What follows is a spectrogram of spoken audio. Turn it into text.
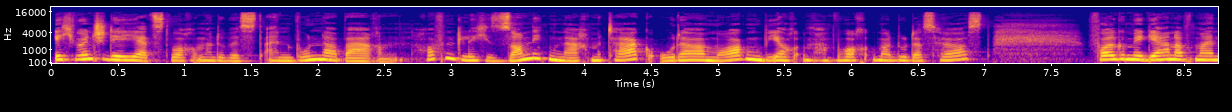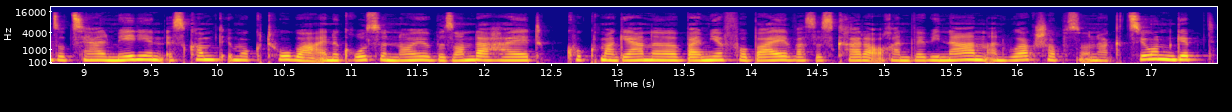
Ich wünsche dir jetzt, wo auch immer du bist, einen wunderbaren, hoffentlich sonnigen Nachmittag oder morgen, wie auch immer, wo auch immer du das hörst. Folge mir gerne auf meinen sozialen Medien. Es kommt im Oktober eine große neue Besonderheit. Guck mal gerne bei mir vorbei, was es gerade auch an Webinaren, an Workshops und Aktionen gibt.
